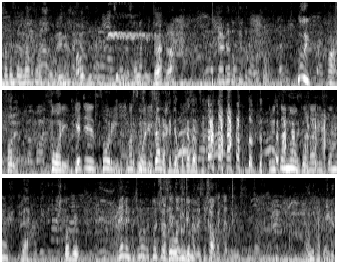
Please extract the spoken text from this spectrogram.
с одной стороны, нам хорошо. Время же идет. Чем мы размыгиваем? Да? Да? Я где-то в центр не пошел. Нурик, А, сори. сори. Я тебе сори, Вы сори. специально хотел показаться. Рисанулся, да, рисанулся. Да. Чтобы Время, почему вы точно Все увидели. время засекал? хотят занести. они хотят. Игорь,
